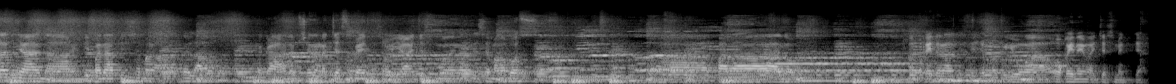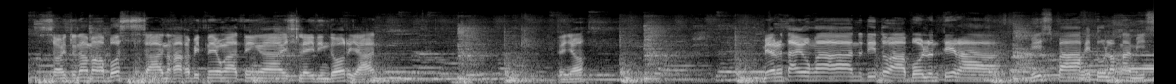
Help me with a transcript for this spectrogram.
Katulad niyan, ah, hindi pa natin siya makakagalaw. Naghahanap siya ng adjustment. So i-adjust muna natin sa mga boss. Ah, para ano, makita natin sa inyo pag yung ah, okay na yung adjustment niya. So ito na mga boss, Ah, nakakabit na yung ating ah, sliding door. Yan. Ito nyo. Meron tayong ah, ano dito, ah, volunteer. ah, miss, pakitulak na miss.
